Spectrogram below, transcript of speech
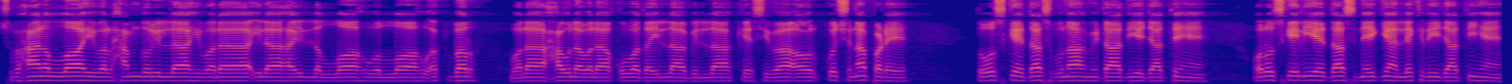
سبحان اللہ والحمد للہ ولا الہ الا اللہ واللہ اکبر ولا حول ولا قوت الا باللہ کے سوا اور کچھ نہ پڑھے تو اس کے دس گناہ مٹا دیے جاتے ہیں اور اس کے لیے دس نیکیاں لکھ دی جاتی ہیں۔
